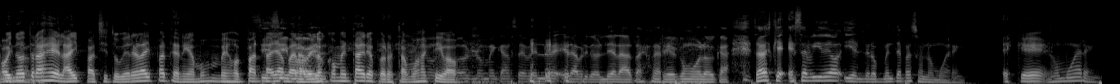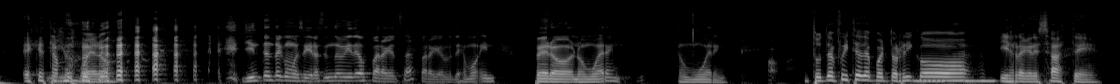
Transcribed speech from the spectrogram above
hoy no traje el iPad. Si tuviera el iPad teníamos mejor pantalla para, ver, los comentarios, pero estamos activados. No, me cansé de ver el abridor de lata, me río como loca. ¿Sabes que Ese video y el de los 20 pesos no mueren. Es que... No mueren. Es que está muy bueno. Yo intento como seguir haciendo videos para que, ¿sabes? Para que los dejemos in... Pero no mueren. No mueren. Tú te fuiste de Puerto Rico y regresaste.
